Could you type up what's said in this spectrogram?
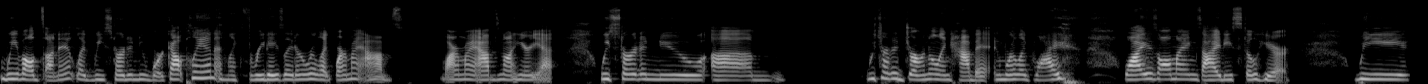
we've all done it. Like, we start a new workout plan, and like three days later, we're like, Where are my abs? Why are my abs not here yet? We start a new, um, we start a journaling habit, and we're like, Why, why is all my anxiety still here? We,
